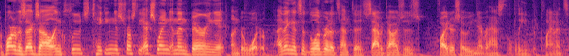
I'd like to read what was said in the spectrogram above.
A part of his exile includes taking his trusty X-Wing and then burying it underwater. I think it's a deliberate attempt to sabotage his fighter so he never has to leave the planet.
